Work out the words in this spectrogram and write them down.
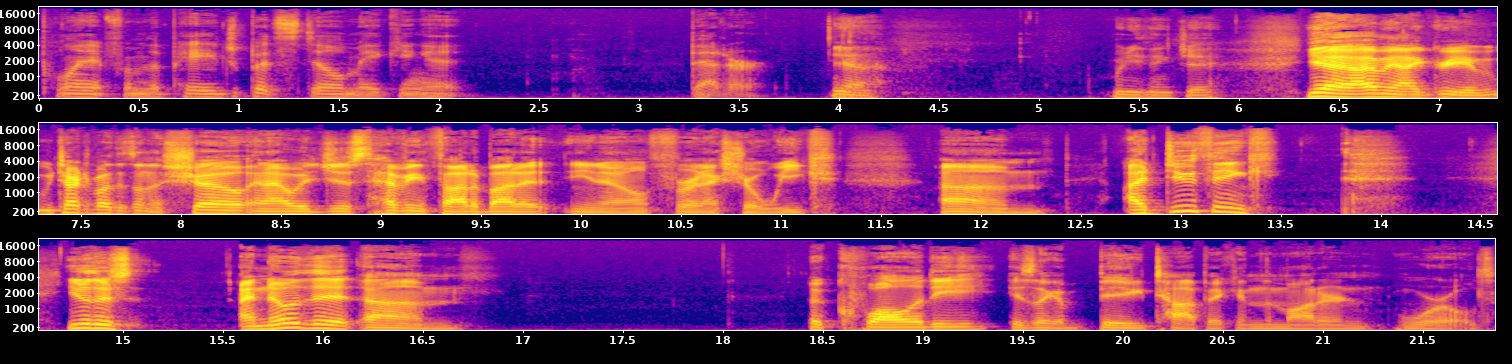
pulling it from the page but still making it better Yeah. What do you think, Jay? Yeah, I mean, I agree. We talked about this on the show, and I was just having thought about it, you know, for an extra week. Um, I do think, you know, there's, I know that um, equality is like a big topic in the modern world,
